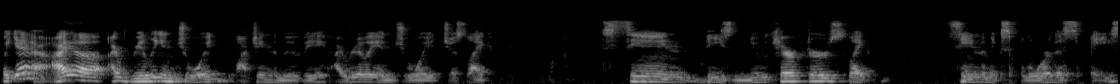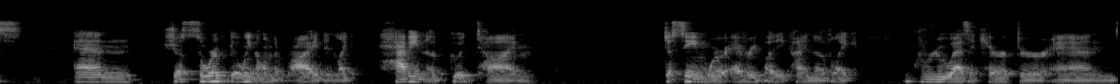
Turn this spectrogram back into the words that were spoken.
But yeah, I uh I really enjoyed watching the movie. I really enjoyed just like seeing these new characters, like seeing them explore this space and just sort of going on the ride and like having a good time just seeing where everybody kind of like grew as a character and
